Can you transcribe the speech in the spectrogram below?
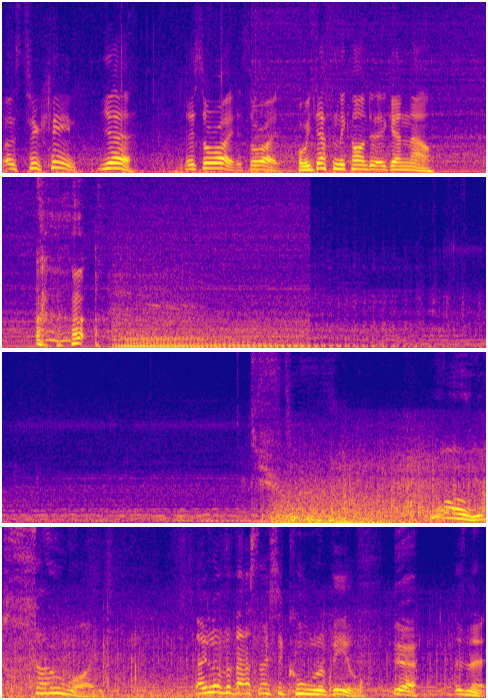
I was too keen. Yeah, it's all right. It's all right. But we definitely can't do it again now. Whoa, you're so wide. I love that. That's that's a cool reveal, Yeah. isn't it?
